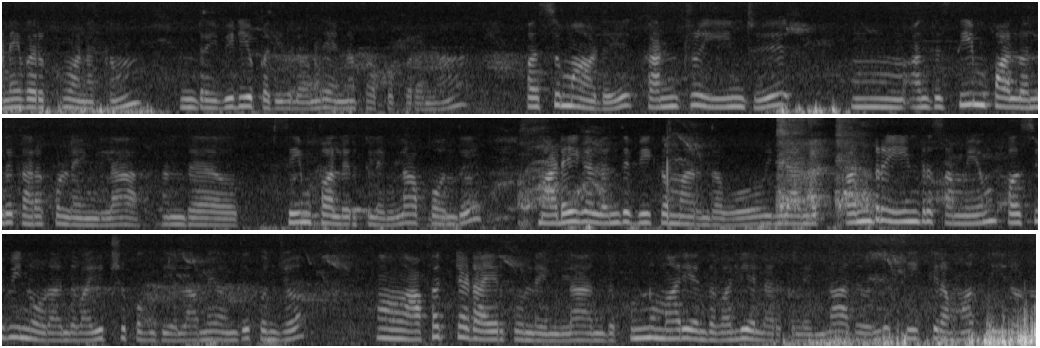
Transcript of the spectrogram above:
அனைவருக்கும் வணக்கம். இன்றைய வீடியோ பதிவில் வந்து என்ன பார்க்க போகிறோன்னா பசுமாடு கன்று ஈன்று அந்த சீம்பால் வந்து கறக்கும் இல்லைங்களா? அந்த சீம்பால் இருக்கு இல்லைங்களா? அப்போ வந்து மடைகள் வந்து வீக்கமாக இருந்தவோ இல்லை அந்த கன்று ஈன்ற சமயம் பசுவினோட அந்த வயிற்று பகுதி எல்லாமே வந்து கொஞ்சம் அஃபெக்டட் ஆகிருக்கும் இல்லைங்களா? அந்த புண்ணு மாதிரி அந்த வலி எல்லாம் இருக்கு இல்லைங்களா? அது வந்து சீக்கிரமாக தீரணும்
